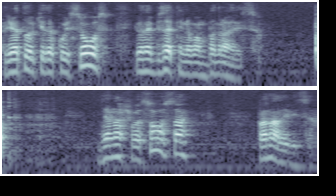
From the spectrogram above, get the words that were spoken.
Приготовьте такой соус, и он обязательно вам понравится. Для нашего соуса понадобится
